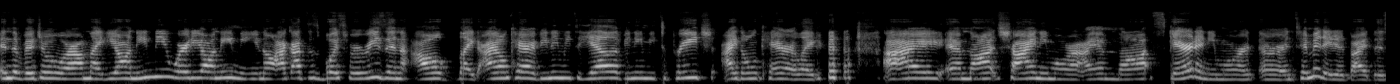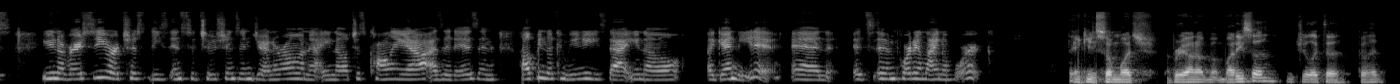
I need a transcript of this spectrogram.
individual where I'm like y'all need me. Where do y'all need me? You know I got this voice for a reason. I'll like I don't care if you need me to yell, if you need me to preach. I don't care. Like I am not shy anymore. I am not scared anymore or intimidated by this university or just these institutions in general and you know just calling it out as it is and helping the communities that you know again need it. And it's an important line of work. Thank you so much brianna. Marisa would you like to go ahead?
